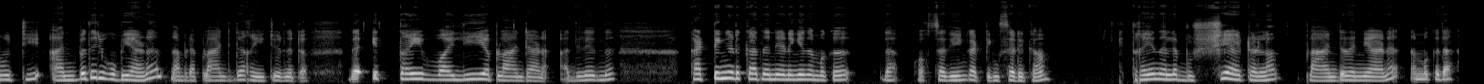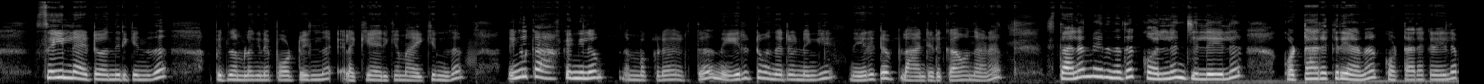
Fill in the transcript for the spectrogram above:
നൂറ്റി അൻപത് രൂപയാണ് നമ്മുടെ പ്ലാന്റിന്റെ റേറ്റ് വരുന്നത് കേട്ടോ. ഇത് ഇത്രയും വലിയ പ്ലാന്റാണ് അതിൽ നിന്ന് കട്ടിങ് എടുക്കാൻ തന്നെയാണെങ്കിൽ നമുക്ക് ഇതാ കുറച്ചധികം കട്ടിങ്സ് എടുക്കാം. ഇത്രയും നല്ല ബുഷിയായിട്ടുള്ള പ്ലാന്റ് തന്നെയാണ് നമുക്കിത് സെയിലിനായിട്ട് വന്നിരിക്കുന്നത്. അപ്പോൾ ഇത് നമ്മളിങ്ങനെ പോട്ടിൽ നിന്ന് ഇളക്കിയായിരിക്കും അയക്കുന്നത്. നിങ്ങൾക്ക് ആർക്കെങ്കിലും നമുക്കിടെ അടുത്ത് നേരിട്ട് വന്നിട്ടുണ്ടെങ്കിൽ നേരിട്ട് പ്ലാന്റ് എടുക്കാവുന്നതാണ്. സ്ഥലം വരുന്നത് കൊല്ലം ജില്ലയിൽ കൊട്ടാരക്കരയാണ്. കൊട്ടാരക്കരയിലെ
